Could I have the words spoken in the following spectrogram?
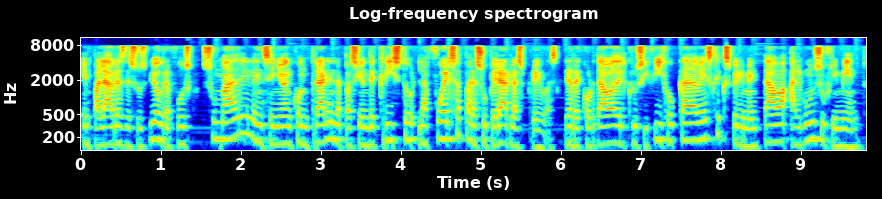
En palabras de sus biógrafos, su madre le enseñó a encontrar en la pasión de Cristo la fuerza para superar las pruebas, le recordaba del crucifijo cada vez que experimentaba algún sufrimiento.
